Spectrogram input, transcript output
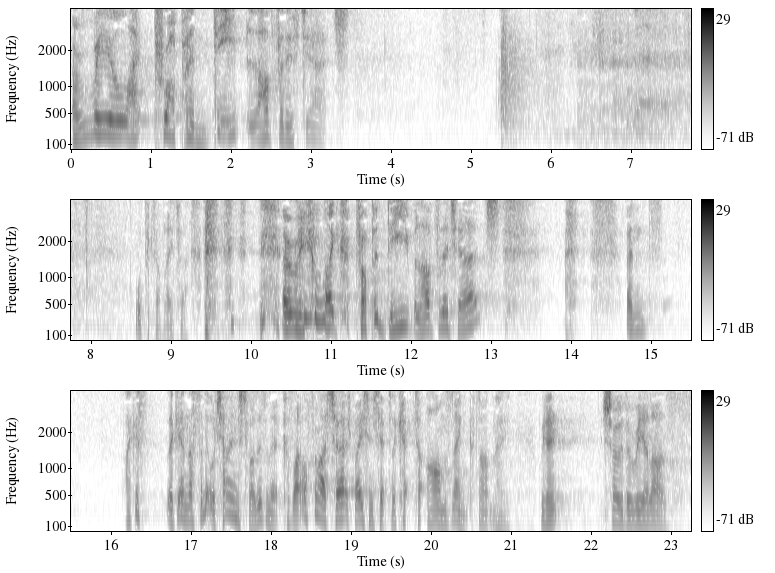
a real, like, proper, deep love for this church? We'll pick up later. a real, like, proper, deep love for the church. And I guess, again, that's a little challenge to us, isn't it? Because like often our church relationships are kept at arm's length, aren't they? We don't show the real us,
